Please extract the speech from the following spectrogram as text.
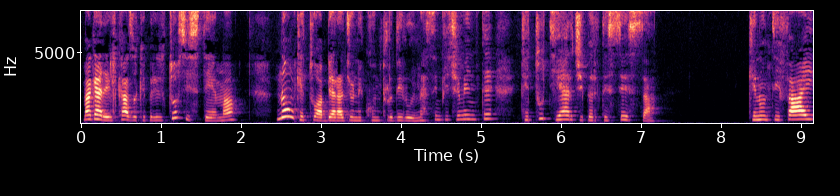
magari è il caso che per il tuo sistema non che tu abbia ragione contro di lui, ma semplicemente che tu ti ergi per te stessa che non ti fai,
